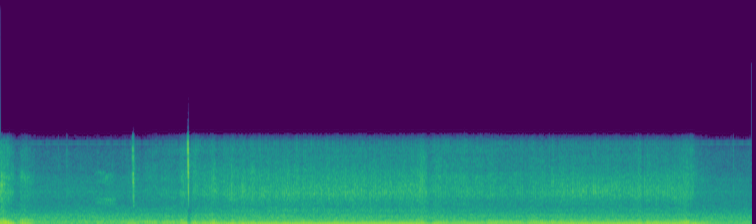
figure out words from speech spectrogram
Mm-hmm.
